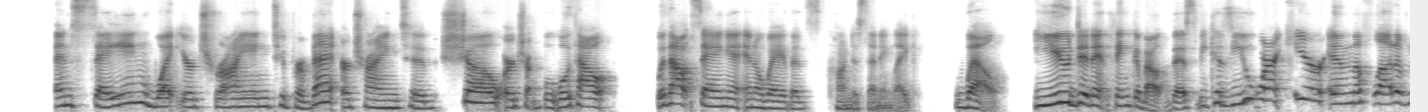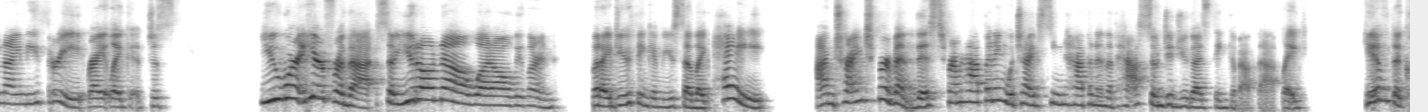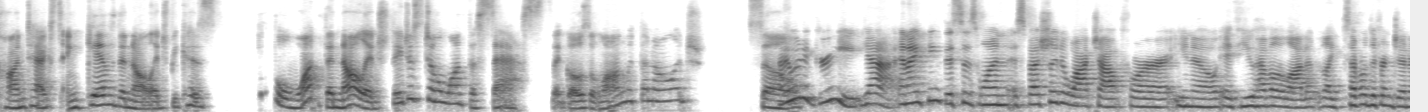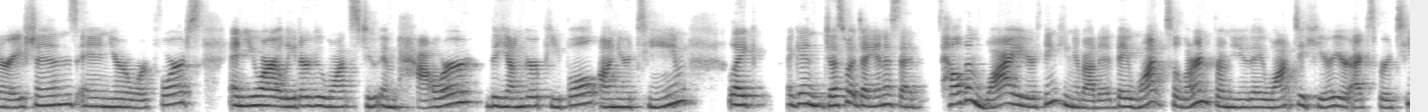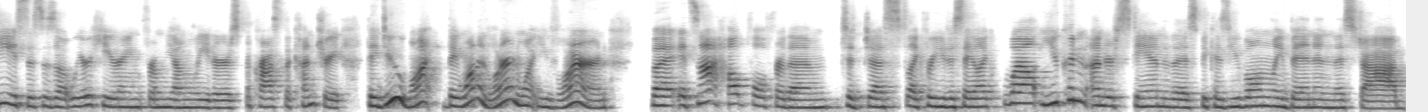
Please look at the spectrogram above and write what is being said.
and saying what you're trying to prevent or trying to show or try, without without saying it in a way that's condescending like well you didn't think about this because you weren't here in the flood of 93, right? Like just you weren't here for that. So you don't know what all we learned. But I do think if you said, like, hey, I'm trying to prevent this from happening, which I've seen happen in the past. So did you guys think about that? Like, give the context and give the knowledge because people want the knowledge. They just don't want the sass that goes along with the knowledge. So I would agree. Yeah. And I think this is one, especially to watch out for, you know, if you have a lot of like several different generations in your workforce and you are a leader who wants to empower the younger people on your team, like again, just what Diana said, tell them why you're thinking about it. They want to learn from you, they want to hear your expertise. This is what we're hearing from young leaders across the country. They do want, they want to learn what you've learned but it's not helpful for them to just like for you to say like well you couldn't understand this because you've only been in this job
